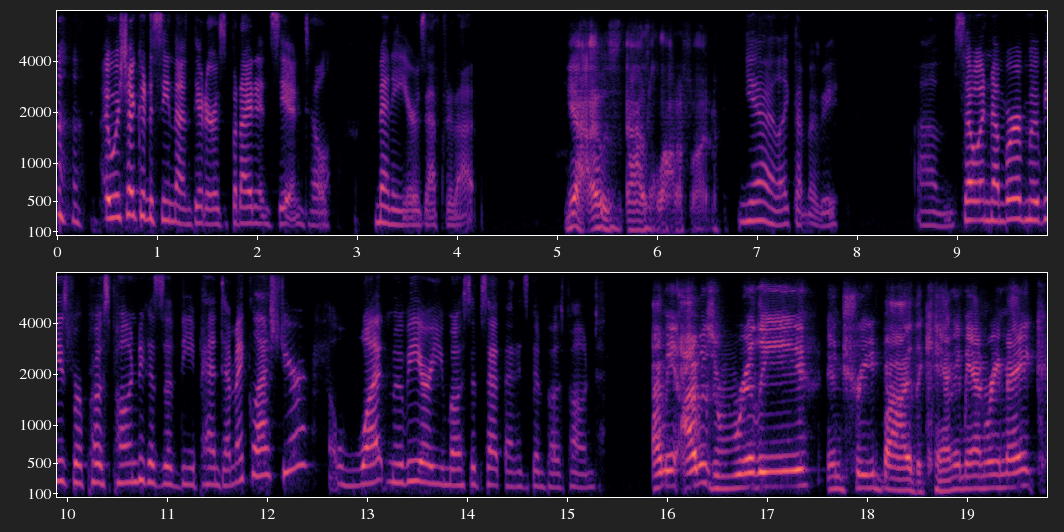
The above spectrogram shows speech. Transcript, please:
I wish I could have seen that in theaters, but I didn't see it until many years after that. Yeah, it was that was a lot of fun. Yeah, I like that movie. Um, so a number of movies were postponed because of the pandemic last year. What movie are you most upset that has been postponed? I mean, I was really intrigued by the Candyman remake.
